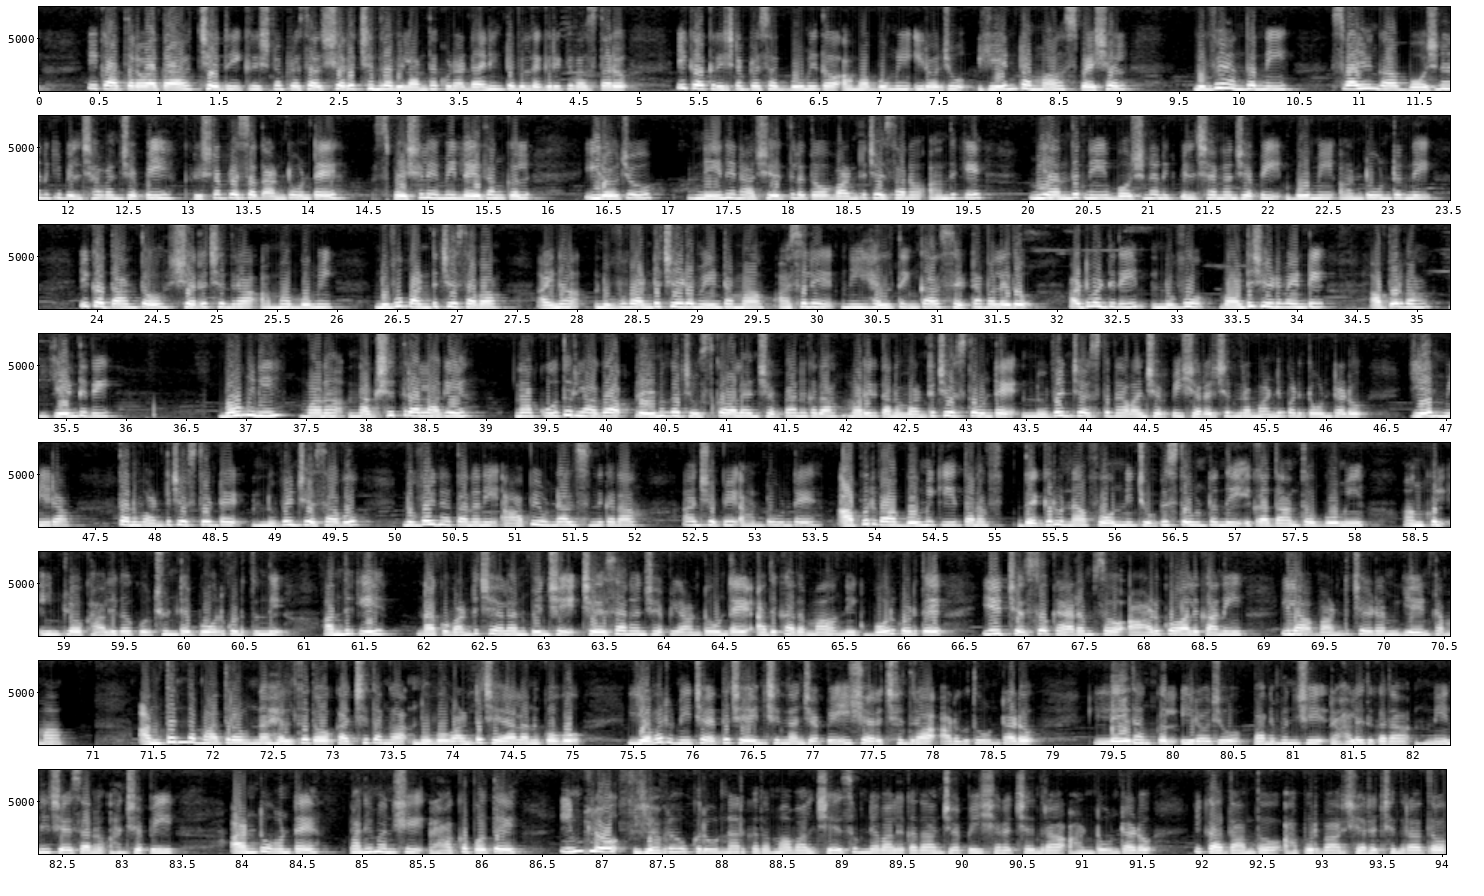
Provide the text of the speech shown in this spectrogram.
ఇక ఆ తర్వాత చెర్రి కృష్ణప్రసాద్ శరత్చంద్ర వీళ్ళంతా కూడా డైనింగ్ టేబుల్ దగ్గరికి వస్తారు. ఇక కృష్ణప్రసాద్ భూమితో అమ్మ భూమి ఈరోజు ఏంటమ్మా స్పెషల్? నువ్వే అందరినీ స్వయంగా భోజనానికి పిలిచావని చెప్పి కృష్ణప్రసాద్ అంటూ ఉంటే స్పెషల్ ఏమీ లేదు అంకుల్ ఈరోజు నేనే నా చేతులతో వంట చేశాను. అందుకే మీ అందరినీ భోజనానికి పిలిచానని చెప్పి భూమి అంటూ ఉంటుంది. ఇక దాంతో శరచంద్ర అమ్మ భూమి నువ్వు వంట చేసావా? అయినా నువ్వు వంట చేయడం ఏంటమ్మా? అసలే నీ హెల్త్ ఇంకా సెట్ అవ్వలేదు. అటువంటిది నువ్వు వంట చేయడం ఏంటి? అపూర్వ ఏంటిది? భూమిని మన నక్షత్రాలాగే నా కూతురులాగా ప్రేమగా చూసుకోవాలని చెప్పాను కదా. మరి తను వంట చేస్తూ ఉంటే నువ్వేం చేస్తున్నావని చెప్పి శరత్చంద్ర మండిపడుతూ ఉంటాడు. ఏం మీరా? తను వంట చేస్తుంటే నువ్వేం చేశావు? నువ్వైనా తనని ఆపి ఉండాల్సింది కదా? అని చెప్పి అంటూ ఉంటే అపూర్వ భూమికి తన దగ్గరున్న ఫోన్ని చూపిస్తూ ఉంటుంది. ఇక దాంతో భూమి అంకుల్ ఇంట్లో ఖాళీగా కూర్చుంటే బోర్ కొడుతుంది. అందుకే నాకు వంట చేయాలనిపించి చేశానని చెప్పి అంటూ ఉంటే అది కదమ్మా నీకు బోర్ కొడితే ఏ చెస్సో క్యారమ్సో ఆడుకోవాలి కానీ ఇలా వంట చేయడం ఏంటమ్మా? అంతంత మాత్రం ఉన్న హెల్త్తో ఖచ్చితంగా నువ్వు వంట చేయాలనుకోవు. ఎవరు నీ చేత చేయించిందని చెప్పి శరత్చంద్ర అడుగుతూ ఉంటాడు. లేదు అంకుల్ ఈరోజు పని మనిషి రాలేదు కదా నేనే చేశాను అని చెప్పి అంటూ ఉంటే పని మనిషి రాకపోతే ఇంట్లో ఎవరో ఒకరు ఉన్నారు కదమ్మా వాళ్ళు చేసి ఉండేవాళ్ళు కదా అని చెప్పి శరత్చంద్ర అంటూ ఉంటాడు. ఇక దాంతో అపూర్వ శరత్చంద్రతో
